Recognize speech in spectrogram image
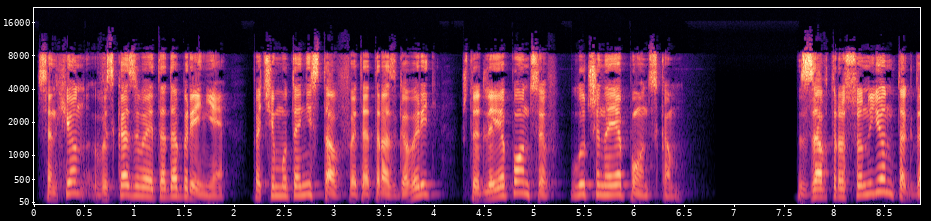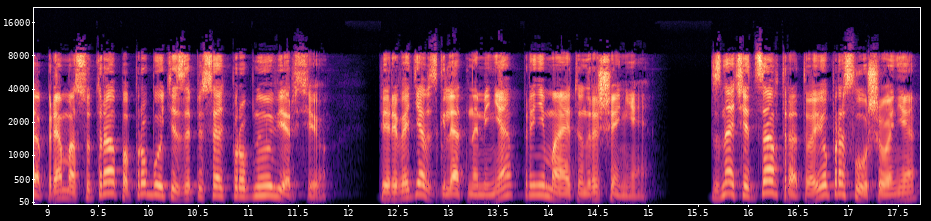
Санхён высказывает одобрение, почему-то не став в этот раз говорить, что для японцев лучше на японском. Завтра Суньон тогда прямо с утра попробуйте записать пробную версию. Переводя взгляд на меня, принимает он решение. Значит, завтра твое прослушивание,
